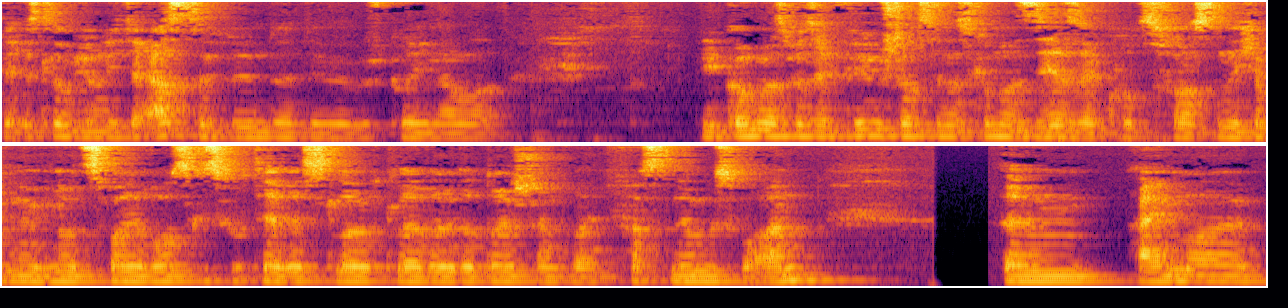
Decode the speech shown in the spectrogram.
der ist glaube ich auch nicht der erste Film, den wir besprechen, aber Wir kommen aus mit den Filmstarts, denn das können wir sehr, sehr kurz fassen. Ich habe nämlich nur zwei rausgesucht, der Rest läuft leider wieder deutschlandweit fast nirgendwo an. Ähm, einmal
